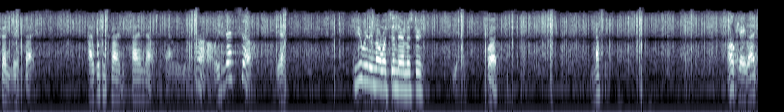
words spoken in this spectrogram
friendly advice. I wouldn't try to find out if I were you. Oh, is that so? Yes. Do you really know what's in there, mister? Yes. What? Nothing. Okay, lads.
